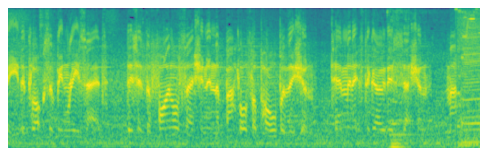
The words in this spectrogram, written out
Q3, the clocks have been reset. This is the final session in the battle for pole position. Ten minutes to go this session. Ma-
